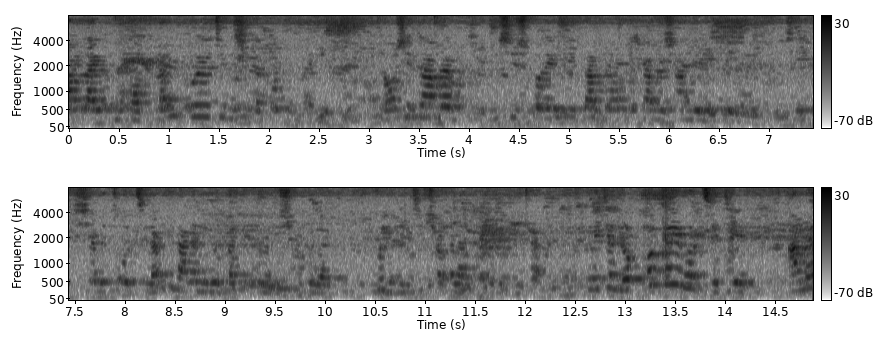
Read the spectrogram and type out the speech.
অনলাইন অফলাইন প্রয়োজনে সেটা করতে পারি। এবং সেটা আমরা বিশেষ করে এই প্রাপ্তকে আমরা সামনে রেখে সেই হিসাবে চলছিলাম। কিন্তু আগামী রোববার কোনো বিশ্ববিদ্যালয় খুলে দিয়েছি। সকাল আটটা তো এটা লক্ষ্যটাই হচ্ছে যে আমরা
